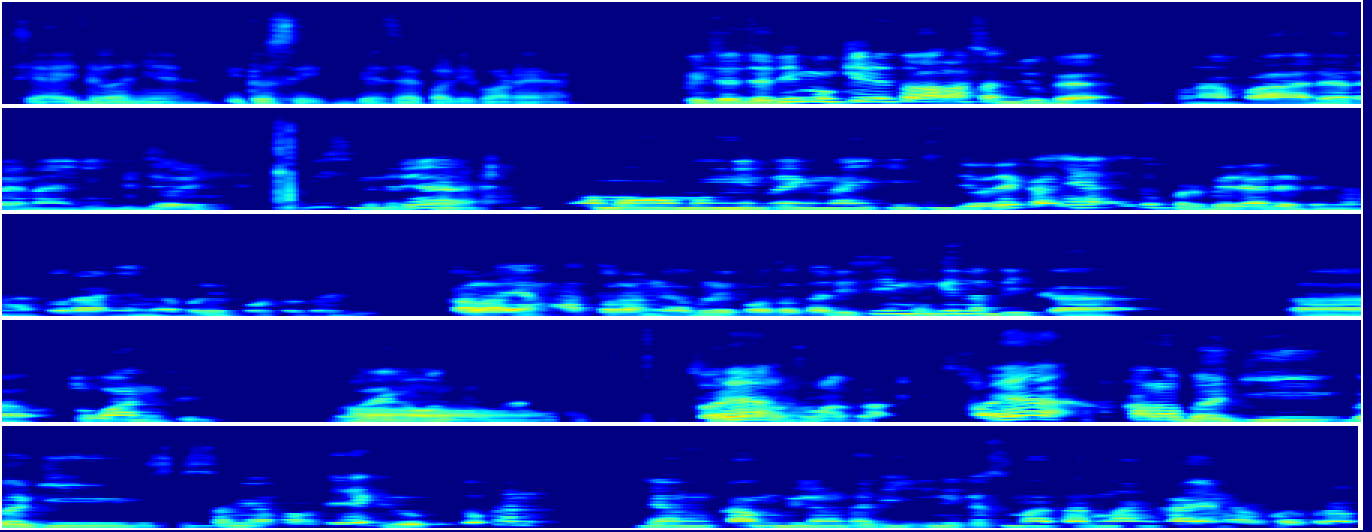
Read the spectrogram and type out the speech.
si idolnya. Itu sih biasanya kalau di Korea. Bisa jadi mungkin itu alasan juga kenapa ada Renai Kinjijori tapi sebenarnya ngomong-ngomongin Renai Kinjijori kayaknya itu berbeda deh dengan aturan yang nggak boleh foto tadi. Kalau yang aturan nggak boleh foto tadi sih mungkin lebih ke eh, cuan sih. Maksudnya kalau- oh soalnya soalnya kalau bagi bagi sistemnya 48 Group itu kan yang kamu bilang tadi ini kesempatan langka yang aku nggak pernah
